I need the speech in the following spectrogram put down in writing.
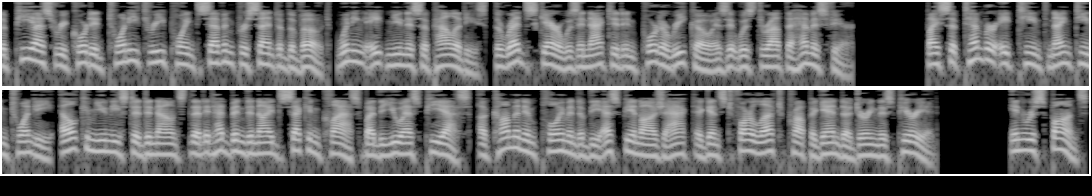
the PS recorded 23.7% of the vote, winning eight municipalities. The Red Scare was enacted in Puerto Rico as it was throughout the hemisphere. By September 18, 1920, El Comunista denounced that it had been denied second class by the USPS, a common employment of the Espionage Act against far-left propaganda during this period. In response,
